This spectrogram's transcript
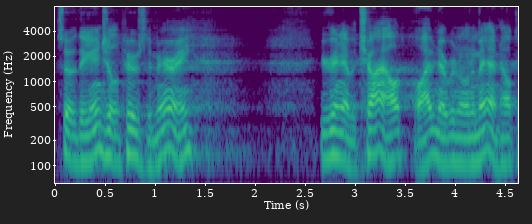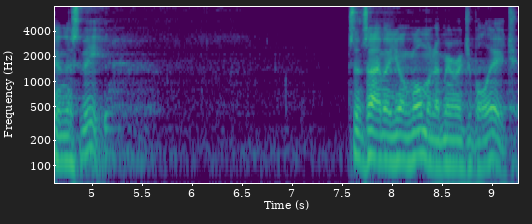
So the angel appears to Mary. You're going to have a child. Oh, I've never known a man. How can this be? Since I'm a young woman of marriageable age.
